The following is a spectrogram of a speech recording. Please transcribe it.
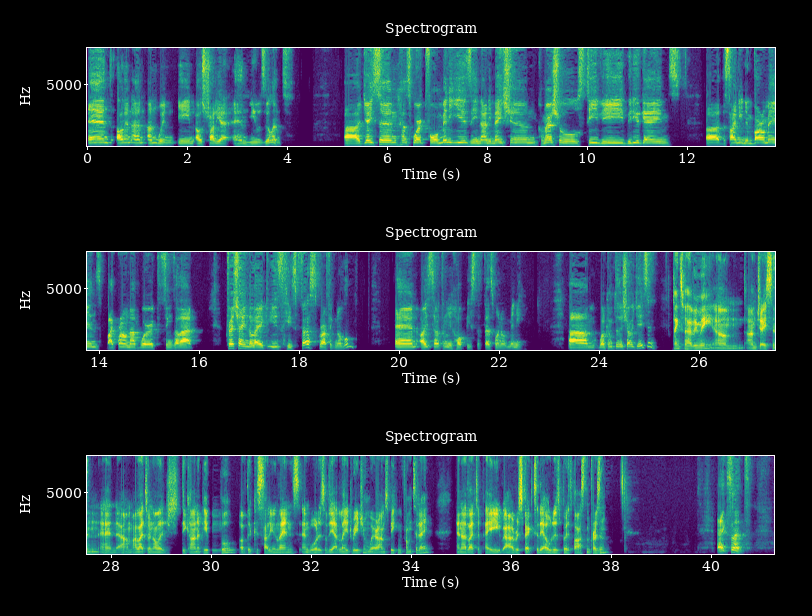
and Allen and Unwin in Australia and New Zealand. Uh, Jason has worked for many years in animation, commercials, TV, video games, uh, designing environments, background artwork, things like that. Treasure in the Lake is his first graphic novel, and I certainly hope it's the first one of many. Um, welcome to the show, Jason. Thanks for having me. Um, I'm Jason, and um, I'd like to acknowledge the Kaurna people of the custodian lands and waters of the Adelaide region, where I'm speaking from today. And I'd like to pay uh, respect to the elders, both past and present. Excellent.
